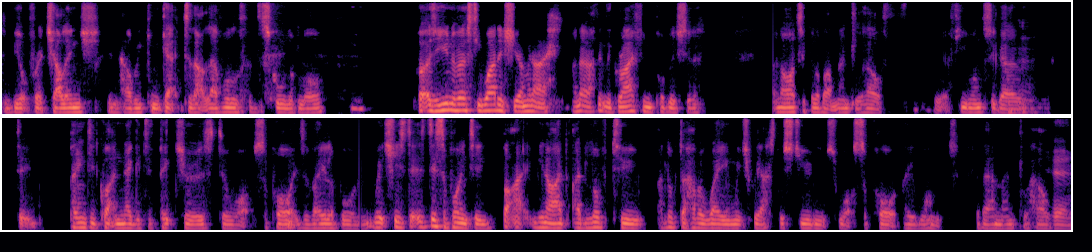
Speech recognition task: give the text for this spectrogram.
to be up for a challenge in how we can get to that level of the School of Law. but as a university-wide issue, I mean, I, I know I think the Gryphon published a, an article about mental health a few months ago. Mm. It painted quite a negative picture as to what support is available, which is, is disappointing. But I, you know, I'd, I'd love to I'd love to have a way in which we ask the students what support they want for their mental health. Yeah.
